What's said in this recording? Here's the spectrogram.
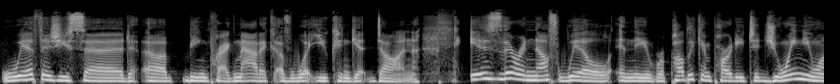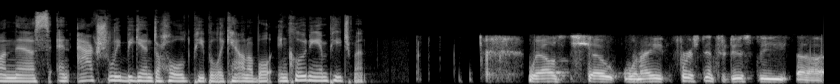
with, as you said, uh, being pragmatic of what you can get done. Is there enough will in the Republican Party to join you on this and actually begin to hold people accountable, including impeachment? Well, so when I first introduced the uh,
